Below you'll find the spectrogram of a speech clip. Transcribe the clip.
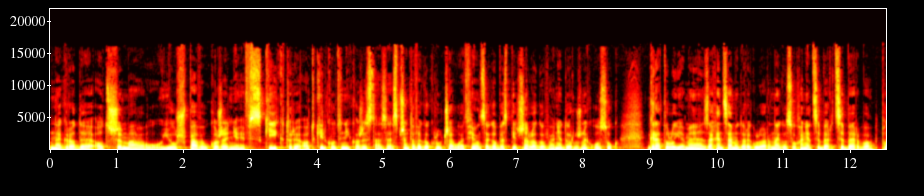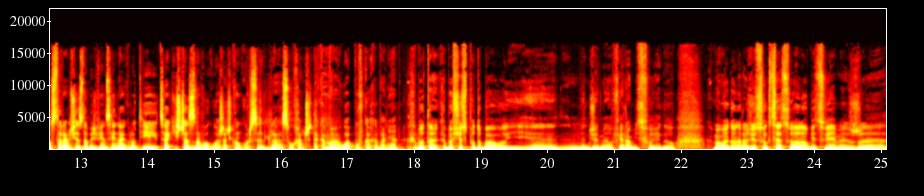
Nagrodę otrzymał już Paweł Korzeniewski, który od kilku dni korzysta ze sprzętowego klucza ułatwiającego bezpieczne logowanie do różnych usług. Gratulujemy, zachęcamy do regularnego słuchania Cyber Cyber, bo postaram się zdobyć więcej nagród i co jakiś czas znowu ogłaszać konkursy dla słuchaczy. Taka mała łapówka chyba, nie? Chyba tak, chyba się spodobało i yy, będziemy ofiarami swojego małego na razie sukcesu, ale obiecujemy, że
